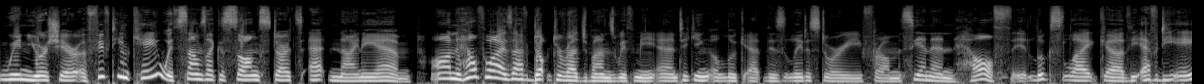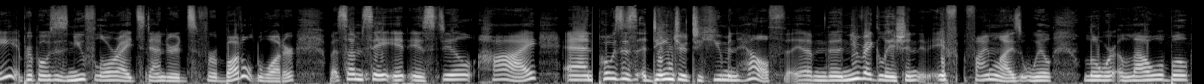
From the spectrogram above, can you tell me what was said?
Win your share of 15K with Sounds Like a Song starts at 9 a.m. On Healthwise, I have Dr. Rajbans with me and taking a look at this latest story from CNN Health. It looks like uh, the FDA proposes new fluoride standards for bottled water, but some say it is still high and poses a danger to human health. Um, the new regulation, if finalized, will lower allowable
